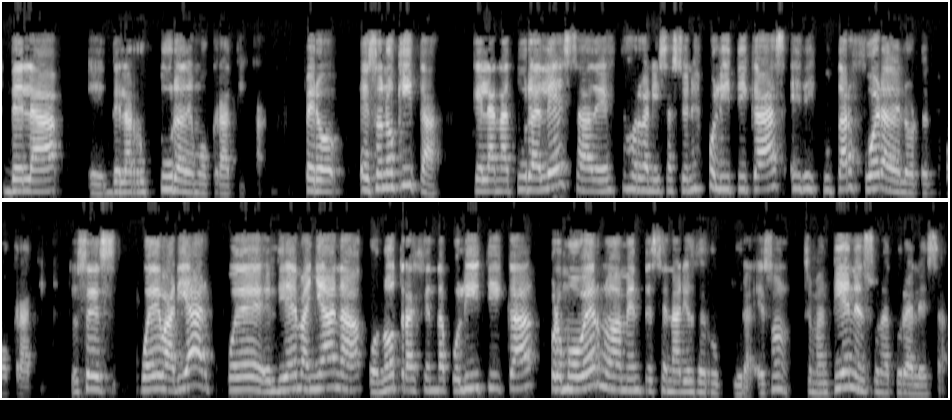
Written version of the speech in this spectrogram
de la, eh, de la ruptura democrática. Pero eso no quita que la naturaleza de estas organizaciones políticas es disputar fuera del orden democrático. Entonces, puede variar, puede el día de mañana, con otra agenda política, promover nuevamente escenarios de ruptura. Eso se mantiene en su naturaleza.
